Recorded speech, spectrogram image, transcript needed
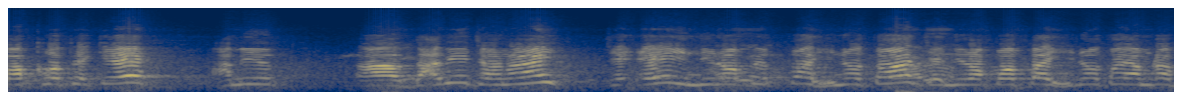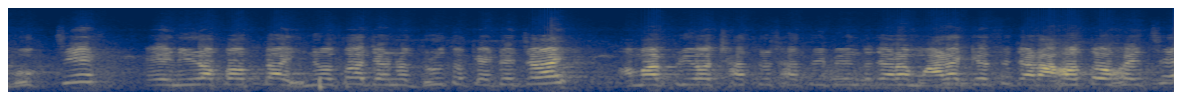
পক্ষ থেকে আমি দাবি জানাই যে এই নিরাপত্তাহীনতা যে নিরাপত্তাহীনতায় আমরা ভুগছি এই নিরাপত্তাহীনতা যেন দ্রুত কেটে যায়। আমার প্রিয় ছাত্রছাত্রীবৃন্দ যারা মারা গেছে যারা আহত হয়েছে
